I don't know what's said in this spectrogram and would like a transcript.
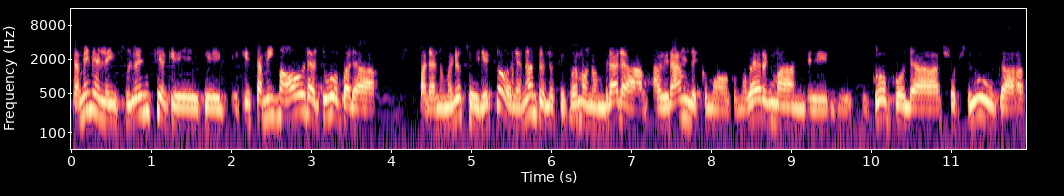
también en la influencia que, que, esta misma obra tuvo para para numerosos directores, ¿no? entre los que podemos nombrar a, grandes como, como Bergman, eh, Coppola, George Lucas,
